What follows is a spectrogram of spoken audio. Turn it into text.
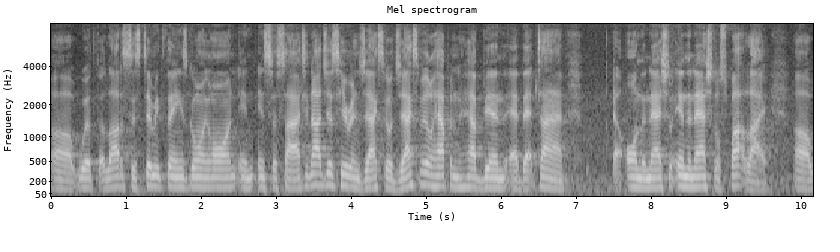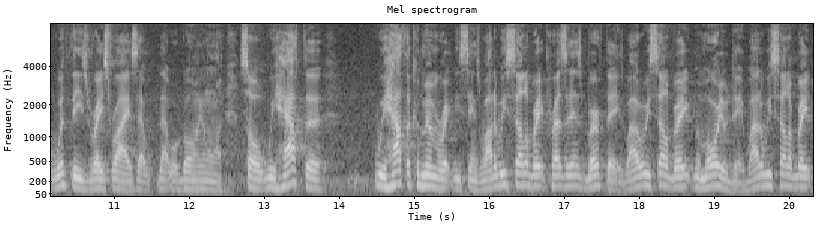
Uh, with a lot of systemic things going on in, in society, not just here in Jacksonville. Jacksonville happened to have been at that time on the national in the national spotlight uh, with these race riots that that were going on. So we have to we have to commemorate these things. Why do we celebrate presidents' birthdays? Why do we celebrate Memorial Day? Why do we celebrate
